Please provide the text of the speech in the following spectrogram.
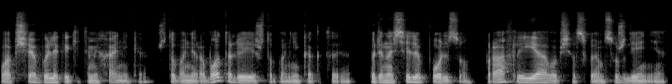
вообще были какие-то механики, чтобы они работали и чтобы они как-то приносили пользу. Прав ли я вообще в своем суждении?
